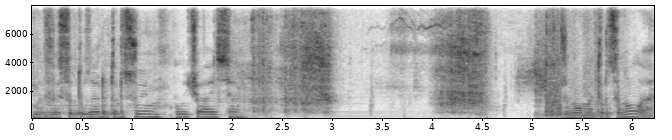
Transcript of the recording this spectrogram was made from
Ми висоту зараз торцуємо, виходить. Жену ми торцянули,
